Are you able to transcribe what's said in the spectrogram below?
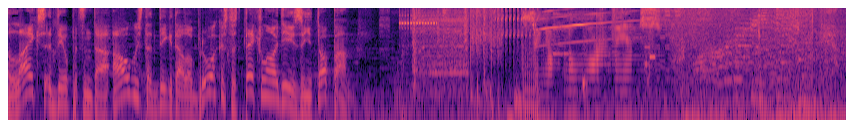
Laiks 12. augusta digitālo brokastu tehnoloģiju ziņu topam. Viens.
